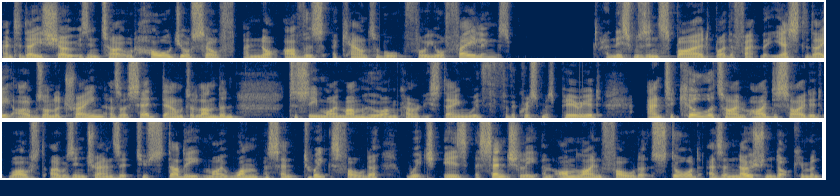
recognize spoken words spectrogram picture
And today's show is entitled Hold Yourself and Not Others Accountable for Your Failings. And this was inspired by the fact that yesterday I was on a train, as I said, down to London to see my mum, who I'm currently staying with for the Christmas period. And to kill the time, I decided, whilst I was in transit, to study my 1% tweaks folder, which is essentially an online folder stored as a Notion document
